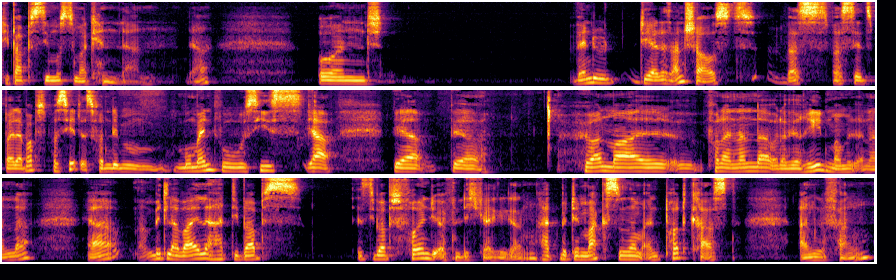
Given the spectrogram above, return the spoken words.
die Babs, die musst du mal kennenlernen. Ja. Und wenn du dir das anschaust, was, was jetzt bei der Babs passiert ist, von dem Moment, wo es hieß, ja, wir, wir hören mal äh, voneinander oder wir reden mal miteinander, Ja, mittlerweile hat die Babs, ist die Babs voll in die Öffentlichkeit gegangen, hat mit dem Max zusammen einen Podcast angefangen.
